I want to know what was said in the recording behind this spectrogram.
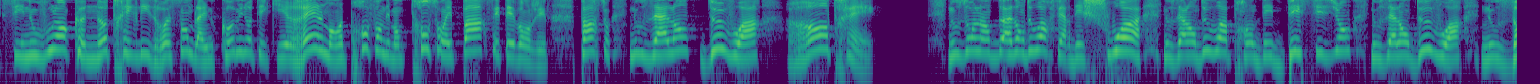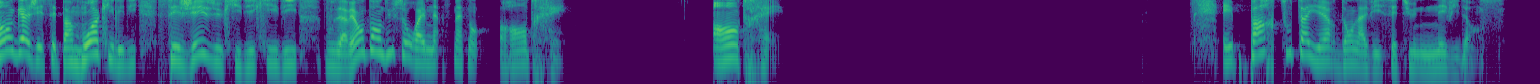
Si nous voulons que notre Église ressemble à une communauté qui est réellement et profondément transformée par cet évangile, par nous allons devoir rentrer nous allons devoir faire des choix, nous allons devoir prendre des décisions, nous allons devoir nous engager. Ce n'est pas moi qui l'ai dit, c'est Jésus qui dit, qui dit, vous avez entendu ce royaume, maintenant rentrez. Entrez. Et partout ailleurs dans la vie, c'est une évidence.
